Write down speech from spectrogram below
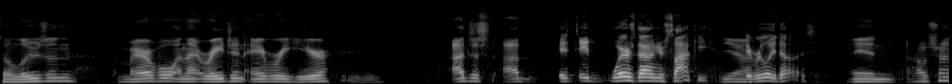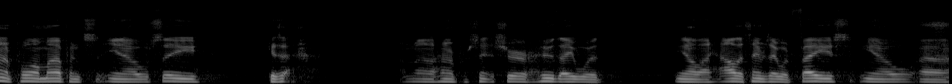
to losing to Maryville and that region every year. I just I It, it wears down your psyche. Yeah. it really does. and I was trying to pull them up and you know see because I'm not 100 percent sure who they would, you know, like all the teams they would face. You know, uh,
